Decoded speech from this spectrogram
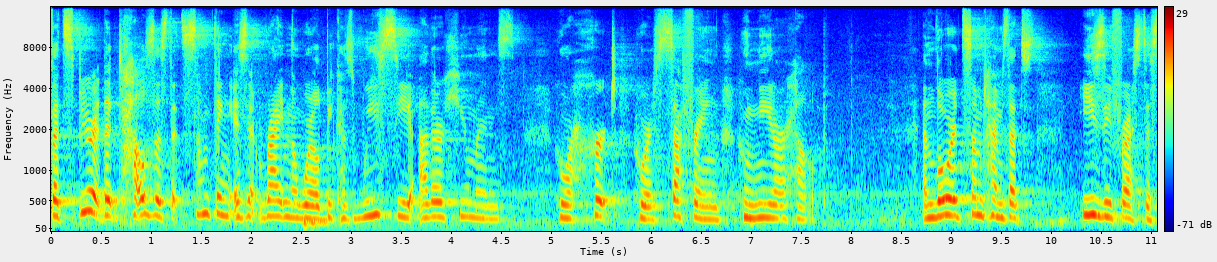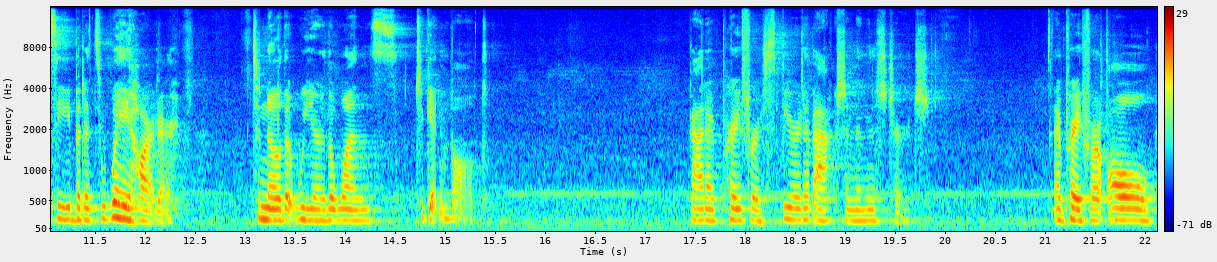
that spirit that tells us that something isn't right in the world because we see other humans who are hurt, who are suffering, who need our help. And Lord, sometimes that's easy for us to see, but it's way harder to know that we are the ones to get involved. God, I pray for a spirit of action in this church. I pray for all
